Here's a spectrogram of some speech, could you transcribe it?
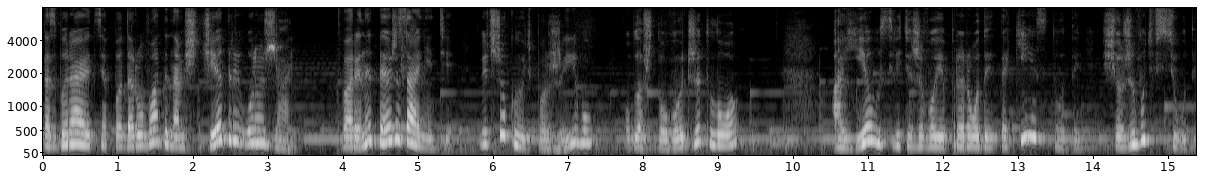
та збираються подарувати нам щедрий урожай. Тварини теж зайняті, відшукують поживу, облаштовують житло. А є у світі живої природи такі істоти, що живуть всюди.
